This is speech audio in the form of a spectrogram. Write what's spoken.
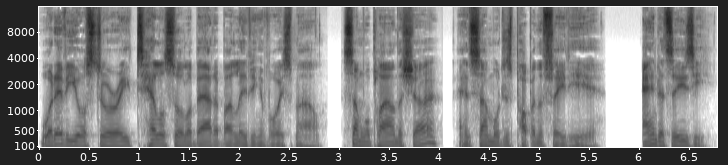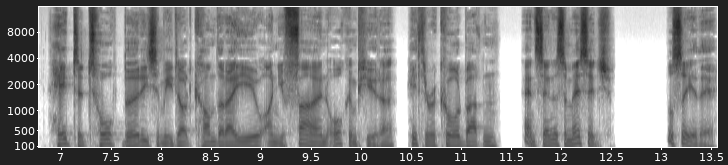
Whatever your story, tell us all about it by leaving a voicemail. Some will play on the show, and some will just pop in the feed here. And it's easy. Head to talkbirdie on your phone or computer, hit the record button, and send us a message. We'll see you there.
